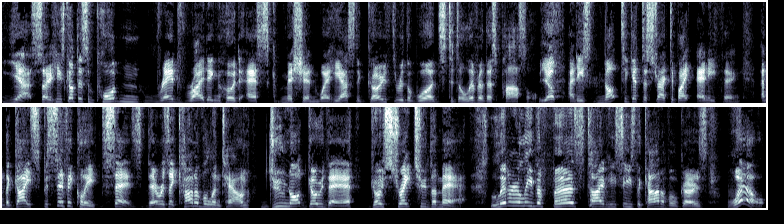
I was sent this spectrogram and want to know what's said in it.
Yeah, so he's got this important Red Riding Hood esque mission where he has to go through the woods to deliver this parcel. Yep. And he's not to get distracted by anything. And the guy specifically says there is a carnival in town, do not go there, go straight to the mayor. Literally, the first time he sees the carnival goes, well,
